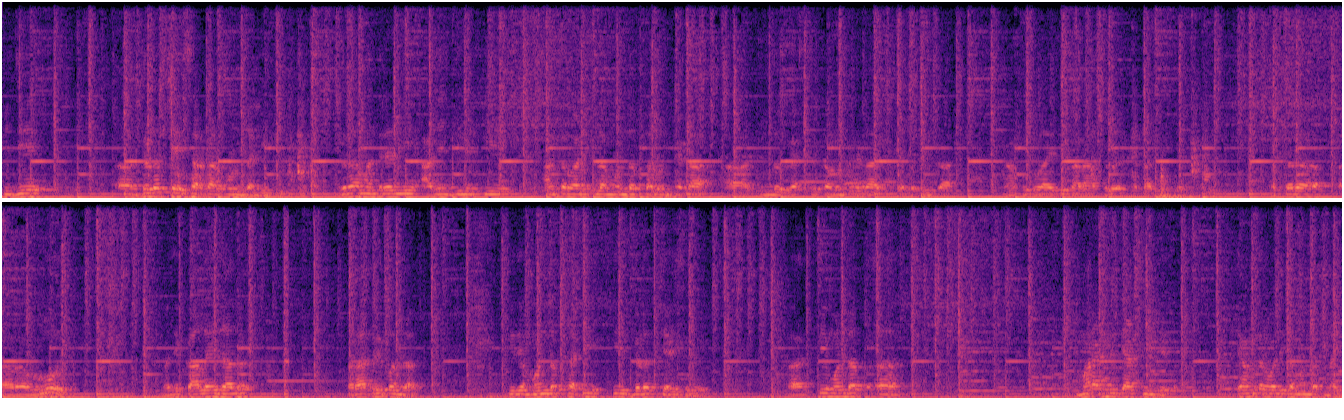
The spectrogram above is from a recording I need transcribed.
की जे अ, दडपशाही सरकारकडून झाली. गृहमंत्र्यांनी आदेश दिले की आंतरवाडीतला मंडप काढून फेटा हिंदू व्यस्त काढून फेटा छत्रपतीचा पुतळा इथे काढा सगळं फेटा तर रोज म्हणजे कालही झालं रात्री पण झालं. की त्या मंडपसाठी ती दडपशाही चाळीस रुपये. ते मंडप अ, मराठ्यांचे अस्मित येतं ते आंतरवाडीचा मंडप नाही.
